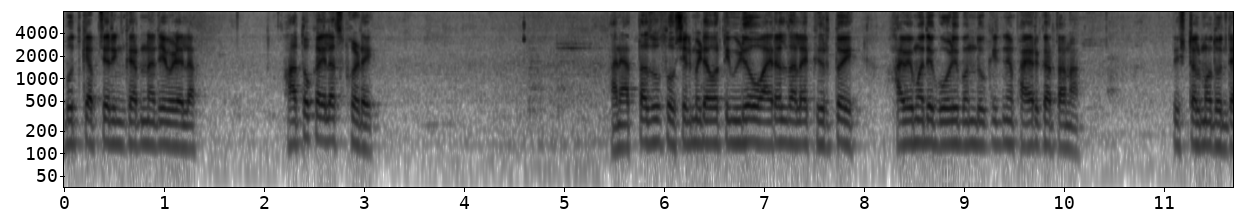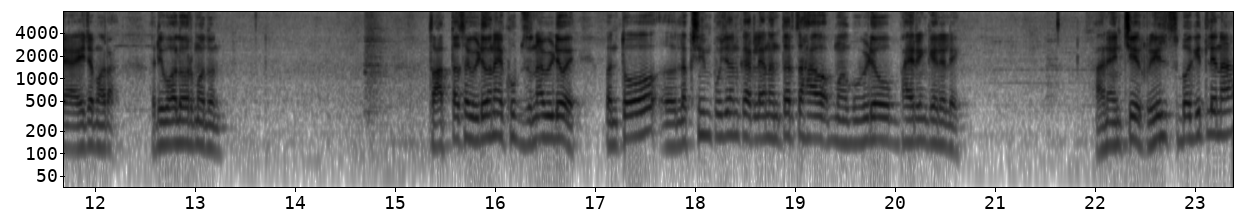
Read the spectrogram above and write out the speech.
बूथ कॅप्चरिंग करण्याच्या वेळेला. हा तो कैलास फड. आहे आणि आत्ता जो सोशल मीडियावरती व्हिडिओ व्हायरल झाला आहे फिरतो आहे हायवेमध्ये गोळी बंदुकीने फायर करताना. पिस्टलमधून त्या ह्याच्या मारा रिव्हॉल्वरमधून तो आत्ताचा व्हिडिओ नाही खूप जुना व्हिडिओ आहे. पण तो लक्ष्मीपूजन करल्यानंतरचा हा मग व्हिडिओ फायरिंग केलेला आहे. आणि यांचे रील्स बघितले ना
